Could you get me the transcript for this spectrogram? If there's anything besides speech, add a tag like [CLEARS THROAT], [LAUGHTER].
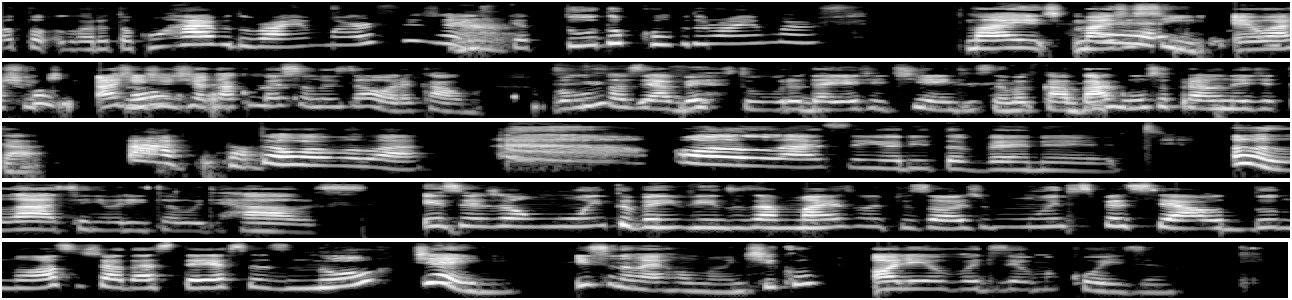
eu tô, agora eu tô com raiva do Ryan Murphy, gente, porque é tudo culpa do Ryan Murphy. Mas, mas assim, eu acho que. A gente, a gente já tá começando antes da hora, calma. Vamos fazer a abertura, daí a gente entra, senão vai ficar bagunça pra Ana editar. Ah, tá. Então vamos lá. Olá, senhorita Bennett. Olá, senhorita Woodhouse. E sejam muito bem-vindos a mais um episódio muito especial do nosso Chá das Terças no. Jane, isso não é romântico? Olha, eu vou dizer uma coisa.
